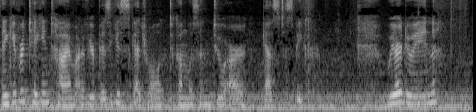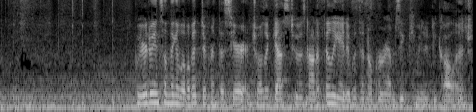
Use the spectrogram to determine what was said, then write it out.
Thank you for taking time out of your busy schedule to come listen to our guest speaker. We are doing we are doing something a little bit different this year and chose a guest who is not affiliated with Anoka Ramsey Community College,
